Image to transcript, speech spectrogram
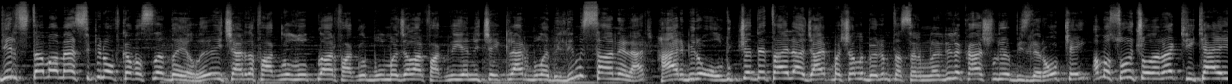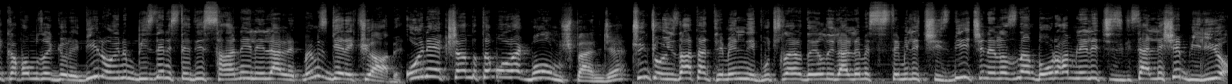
Gerisi tamamen spin-off kafasına dayalı. İçeride farklı lootlar, farklı bulmacalar, farklı yan içerikler bulabildiğimiz sahneler. Her biri oldukça detaylı, acayip başarılı bölüm tasarımlarıyla karşılıyor bizleri okey. Ama sonuç olarak hikayeyi kafamıza göre değil, oyunun bizden istediği sahneyle ilerletmemiz gerekiyor abi. Oyuna yakışan da tam olarak bu olmuş bence. Çünkü oyun zaten temelini ipuçlara dayalı ilerleme sistemiyle çizdiği için en azından doğru hamleyle çizgiselleşebiliyor.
